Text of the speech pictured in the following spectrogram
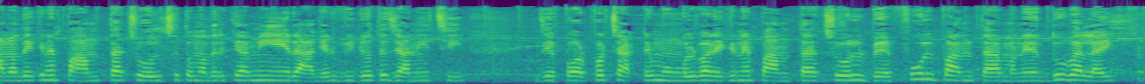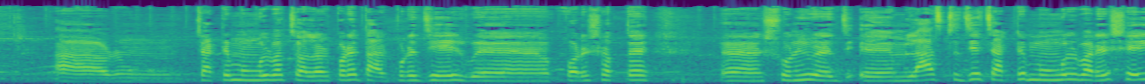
আমাদের এখানে পান্তা চলছে। তোমাদেরকে আমি এর আগের ভিডিওতে জানিয়েছি যে পরপর চারটে মঙ্গলবার এখানে পান্তা চলবে, ফুল পান্তা মানে দুবেলায় আর চারটে মঙ্গলবার চলার পরে তারপরে যে পরের সপ্তাহে শনিবার লাস্ট যে চারটে মঙ্গলবারে, সেই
